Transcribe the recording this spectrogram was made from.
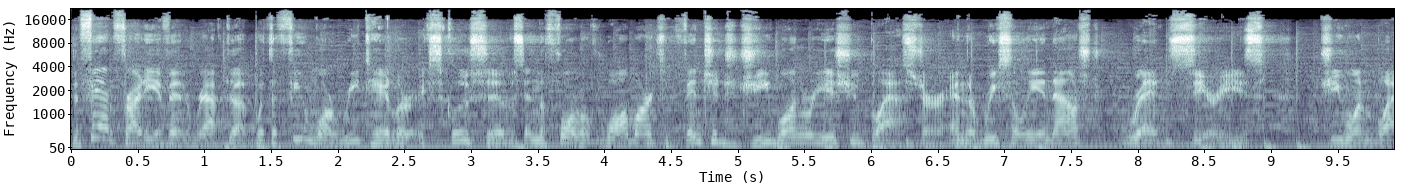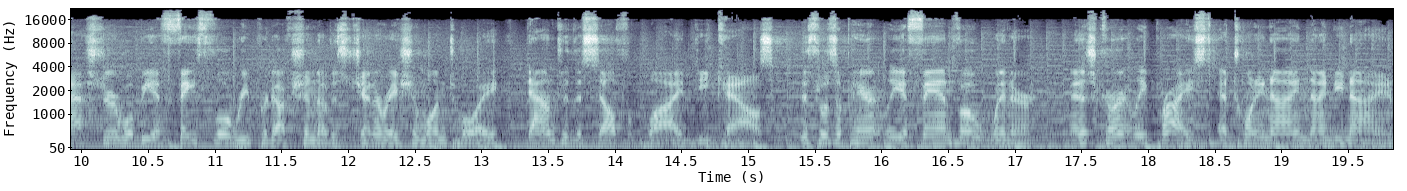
The Fan Friday event wrapped up with a few more retailer exclusives in the form of Walmart's vintage G1 reissue blaster and the recently announced Red Series. G1 Blaster will be a faithful reproduction of his Generation 1 toy, down to the self applied decals. This was apparently a fan vote winner, and is currently priced at $29.99,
